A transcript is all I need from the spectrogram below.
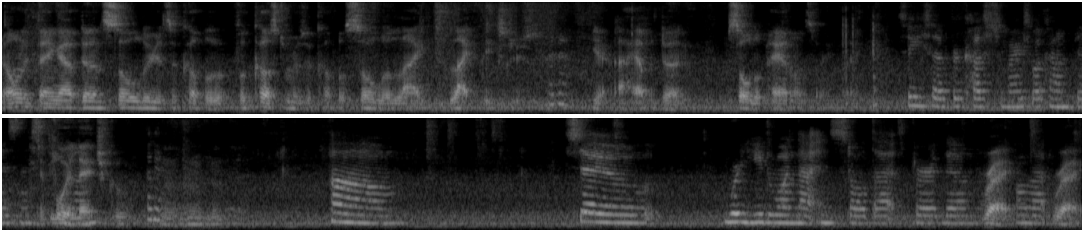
the only thing I've done solar is a couple for customers, a couple solar light light fixtures. Okay. Yeah, I haven't done solar panels or anything. So you said for customers, what kind of business do For you electrical. Okay. hmm Um. So, were you the one that installed that for them? Right. All that. Right.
